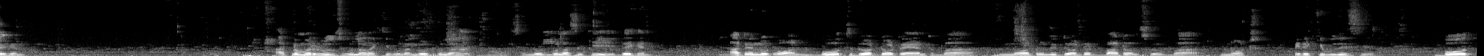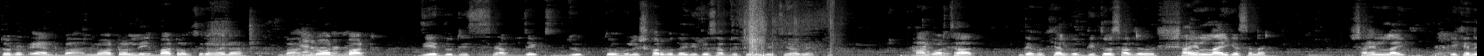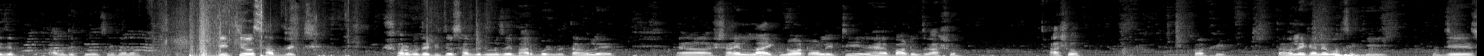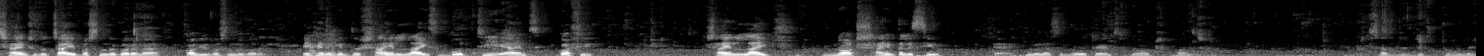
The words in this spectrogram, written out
দেখেন। আট নম্বরের রুলসগুলো না কি বলা নোটগুলো? আচ্ছা নোটগুলো আছে কি? দেখেন আট আটের note one both dot dot and বা not only dot dot but also বা নট এটা কি বুঝেছে বোথ ডট ডট অ্যান্ড বা নট অনলি বাট অলসো এটা হয় না? বা নট বাট দিয়ে দুটি সাবজেক্ট যুক্ত হলে সর্বদাই দ্বিতীয় সাবজেক্ট অনুযায়ী কী হবে? ভাগ অর্থাৎ দেখো খেয়াল করো দ্বিতীয় সাবজেক্ট শাইন লাইক আছে না? শাইন লাইক এখানে যে আমাদের কী বলছে এখানে? দ্বিতীয় সাবজেক্ট সর্বদা দ্বিতীয় সাবজেক্ট অনুযায়ী ভার বসবে। তাহলে Shahin like not only tea হ্যাঁ বাট আসো আসো কফি তাহলে এখানে বলছে কি, যে শাইন শুধু চাই পছন্দ করে না কফি পছন্দ করে। এখানে কিন্তু Shahin likes both tea and coffee Shahin like not Shahin তাহলে সি কী বলা আছে? Both and not also subject যুক্ত হলে,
